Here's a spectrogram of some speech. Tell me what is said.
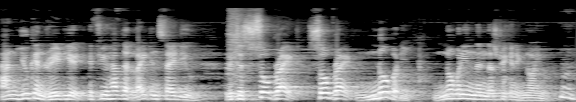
and you can radiate, if you have that light inside you, which is so bright, so bright, nobody, nobody in the industry can ignore you.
